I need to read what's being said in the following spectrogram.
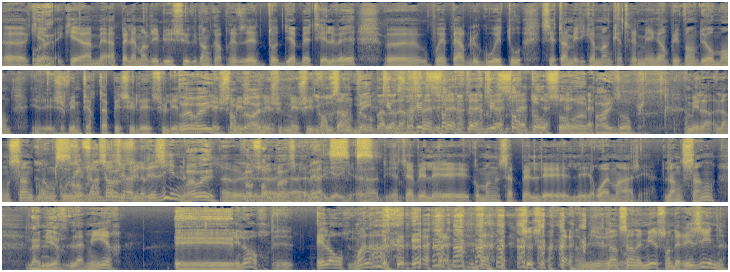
euh, qui, ouais. a, qui a, appelle à manger du sucre, donc après vous avez le taux de diabète élevé, euh, vous pouvez perdre le goût et tout. C'est un médicament 4 mg plus vendu au monde, et je vais me faire taper sur les, sur les ouais, doigts. Ouais, mais, je, mais, je, mais, je suis content. Mais quelle, quelle sorte, quelle sorte d'encens, euh, par exemple? Ah, mais l'encens c'est une résine. Ouais, ouais. Euh, Il y, y, avait les, comment s'appelle les, les rois mages? L'encens. La myrrhe. La myrrhe. Et, et l'or. Et l'or, voilà. L'encens et la myrrhe sont des résines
